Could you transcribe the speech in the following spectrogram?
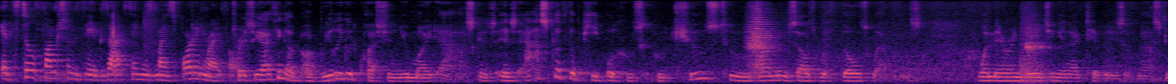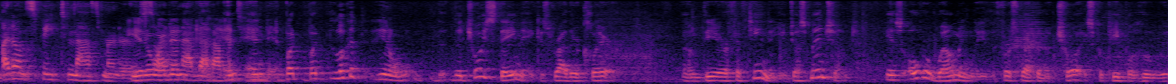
it still functions the exact same as my sporting rifle. Tracey, I think a, a really good question you might ask is, is ask of the people who, who choose to arm themselves with those weapons when they're engaging in activities of mass murder. I don't speak to mass murderers, you know, so I don't have that opportunity. And, and, but, but look at, you know, the, the choice they make is rather clear. Um, the AR-15 that you just mentioned is overwhelmingly the first weapon of choice for people who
